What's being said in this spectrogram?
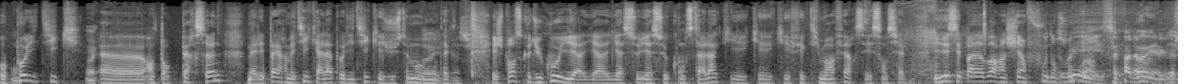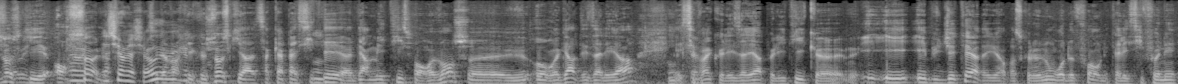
aux politiques euh, en tant que personne, mais elle n'est pas hermétique à la politique et justement au Oui, contexte. Et je pense que du coup, il y a, il y a- il y a ce, il y a ce constat-là qui est, qui, est, qui est effectivement à faire, c'est essentiel. L'idée, c'est pas d'avoir un chien fou dans son Oui, coin. c'est pas d'avoir Oui, quelque chose oui. qui est hors Oui, sol. bien sûr, bien sûr. C'est d'avoir oui, quelque chose qui a sa capacité euh, d'hermétisme en revanche euh, au regard des aléas. Et c'est vrai que les aléas politiques euh, et, et- et budgétaires d'ailleurs, parce que le nombre de fois on est allé siphonner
